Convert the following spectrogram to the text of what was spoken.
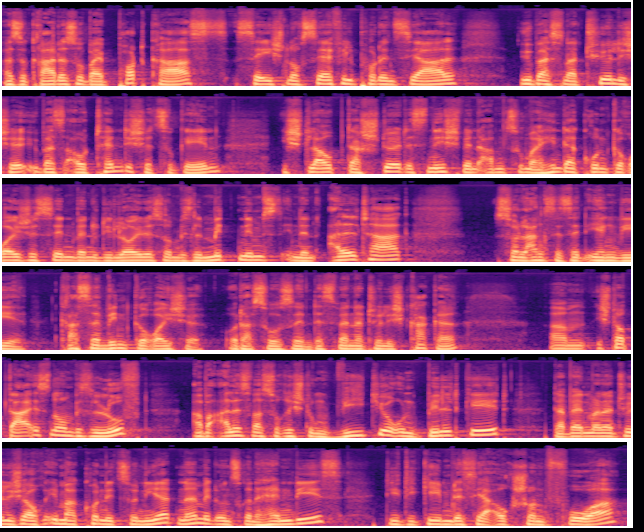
Also gerade so bei Podcasts sehe ich noch sehr viel Potenzial, übers Natürliche, übers Authentische zu gehen. Ich glaube, da stört es nicht, wenn ab und zu mal Hintergrundgeräusche sind, wenn du die Leute so ein bisschen mitnimmst in den Alltag, solange es jetzt nicht irgendwie krasse Windgeräusche oder so sind. Das wäre natürlich kacke. Ähm, ich glaube, da ist noch ein bisschen Luft, aber alles, was so Richtung Video und Bild geht, da werden wir natürlich auch immer konditioniert ne, mit unseren Handys. Die, die geben das ja auch schon vor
